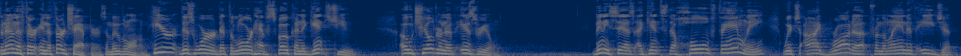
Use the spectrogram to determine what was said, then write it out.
So now in the third in the third chapter, as I move along, hear this word that the Lord have spoken against you, O children of Israel. Then he says, against the whole family which I brought up from the land of Egypt,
